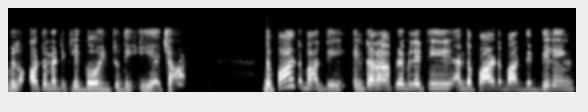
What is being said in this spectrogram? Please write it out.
will automatically go into the EHR. The part about the interoperability and the part about the billing,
